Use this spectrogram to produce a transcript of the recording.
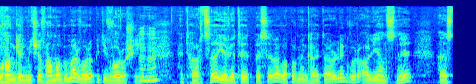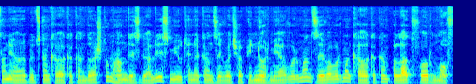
ու հանգել միջև համագումար, որը պիտի որոշի այդ հարցը եւ եթե այդպես եղավ, ապա մենք հայտարարել ենք, որ ալյանսն է Հայաստանի Հանրապետության քաղաքական դաշտում հանդես գալիս միութենական ձևաչափի նոր միավորման, ձևավորման քաղաքական պլատֆորմով։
